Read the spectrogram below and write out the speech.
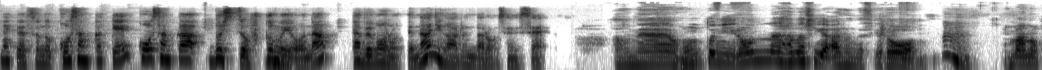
なんかその抗酸化系抗酸化物質を含むような食べ物って何があるんだろう、先生？あのね、本当にいろんな話があるんですけど、うん。まあ、あの、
